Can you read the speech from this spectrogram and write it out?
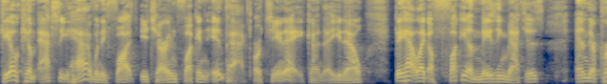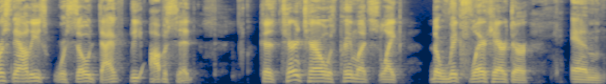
Gail Kim actually had when they fought each other in fucking Impact or TNA, kind of, you know? They had like a fucking amazing matches and their personalities were so directly opposite because Terrell was pretty much like the Ric Flair character and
